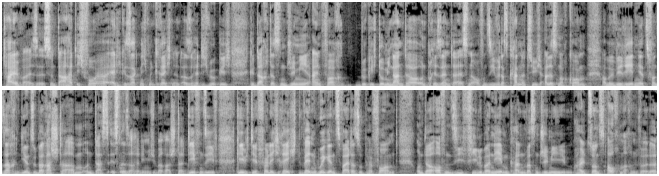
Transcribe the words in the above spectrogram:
teilweise ist. Und da hatte ich vorher ehrlich gesagt nicht mit gerechnet. Also hätte ich wirklich gedacht, dass ein Jimmy einfach wirklich dominanter und präsenter ist in der Offensive. Das kann natürlich alles noch kommen, aber wir reden jetzt von Sachen, Sachen, die uns überrascht haben. Und das ist eine Sache, die mich überrascht hat. Defensiv gebe ich dir völlig recht, wenn Wiggins weiter so performt und da offensiv viel übernehmen kann, was ein Jimmy halt sonst auch machen würde.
